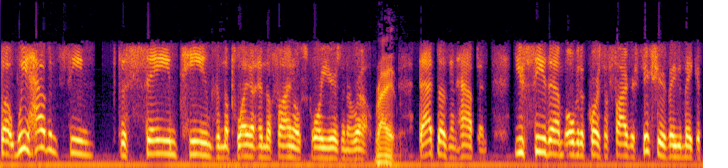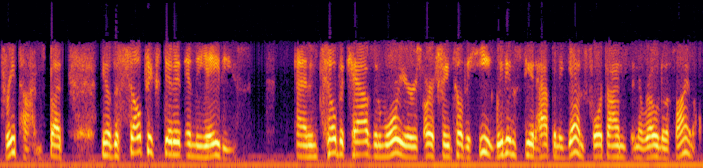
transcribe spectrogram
but we haven't seen the same teams in the play in the finals four years in a row. Right. That doesn't happen. You see them over the course of five or six years, maybe make it three times. But you know, the Celtics did it in the '80s, and until the Cavs and Warriors, or actually until the Heat, we didn't see it happen again four times in a row to the final.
